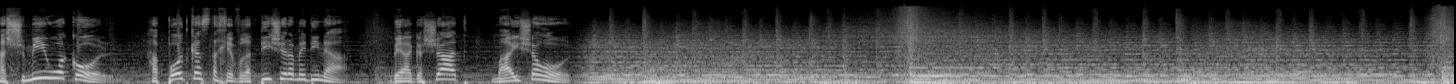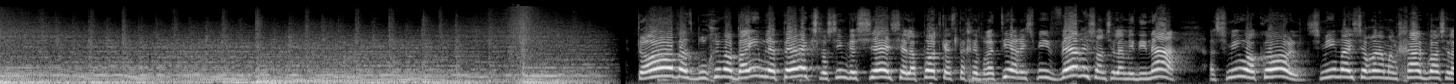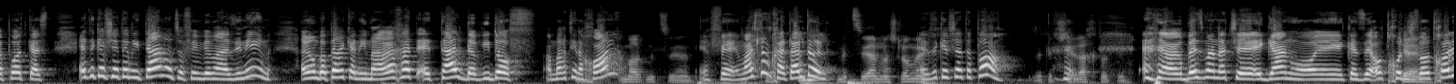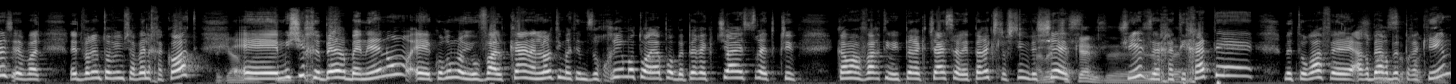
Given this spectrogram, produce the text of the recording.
השמיעו הכל, הפודקאסט החברתי של המדינה, בהגשת מאי שרון. טוב, אז ברוכים הבאים לפרק 36 של הפודקאסט החברתי הרשמי והראשון של המדינה. השמיעו הכל, שמי מאי שרון המנחה הגבוהה של הפודקאסט. איזה כיף שאתם איתנו, צופים ומאזינים. היום בפרק אני מארחת את טל דוידוף. אמרתי נכון? אמרת מצוין. יפה. מה שלומך, טלטול? מצוין, מה שלומך? איזה כיף שאתה פה. זה כיף שאירחת אותי. הרבה זמן עד שהגענו, אה, כזה עוד חודש כן. ועוד חודש, אבל לדברים טובים שווה לחכות. אה, מי שחיבר בינינו, אה, קוראים לו יובל כאן, אני לא יודעת אם אתם זוכרים אותו, היה פה בפרק 19, תקשיב, כמה עברתי מפרק 19 לפרק 36. האמת שכן, זה- תקשיב, זה. חתיכת מטורף, הרבה הרבה 17 פרקים.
